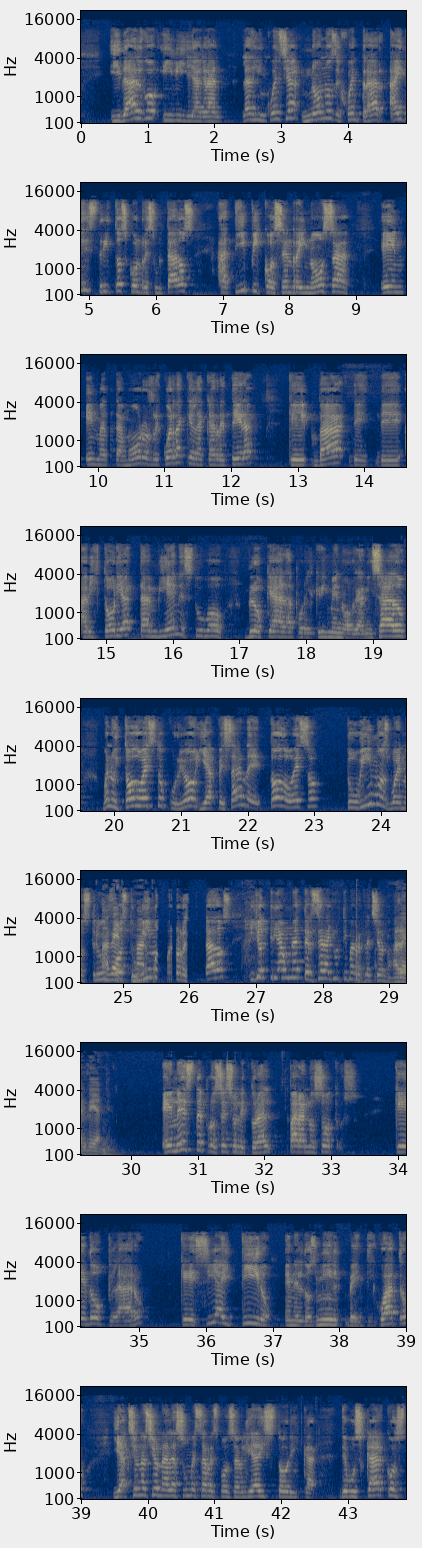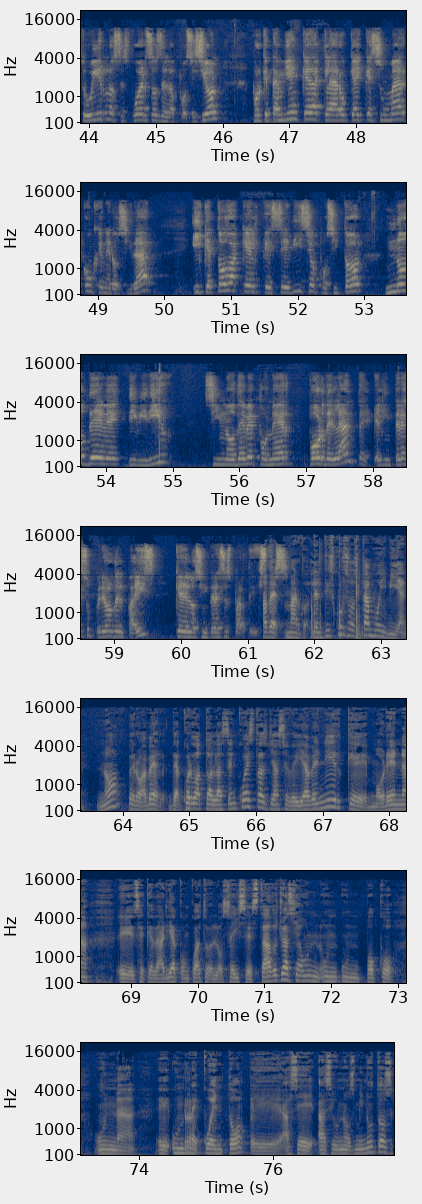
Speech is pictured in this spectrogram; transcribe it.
Hidalgo y Villagrán. La delincuencia no nos dejó entrar. Hay distritos con resultados atípicos en Reynosa, en, en Matamoros. Recuerda que la carretera que va de, de, a Victoria también estuvo bloqueada por el crimen organizado. Bueno, y todo esto ocurrió y a pesar de todo eso, tuvimos buenos triunfos, tuvimos buenos resultados y yo tenía una tercera y última reflexión. A, ver, bien. En este proceso electoral, para nosotros, quedó claro que sí hay tiro en el 2024 y Acción Nacional asume esa responsabilidad histórica de buscar construir los esfuerzos de la oposición, porque también queda claro que hay que sumar con generosidad y que todo aquel que se dice opositor no debe dividir, sino debe poner por delante el interés superior del país que de los intereses partidistas. A ver, Marco, el discurso está muy bien, ¿no? Pero a ver, de acuerdo a todas las encuestas, ya se veía venir que Morena eh, se quedaría con cuatro de los seis estados. Yo hacía un, un, poco una, eh, un recuento eh, hace, hace unos minutos.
